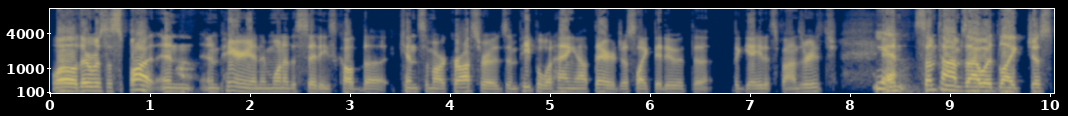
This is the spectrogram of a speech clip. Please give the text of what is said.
Well, there was a spot in Empyrean in one of the cities called the Kinsamar Crossroads, and people would hang out there just like they do at the, the gate at Spinesreach. yeah, And sometimes I would like just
